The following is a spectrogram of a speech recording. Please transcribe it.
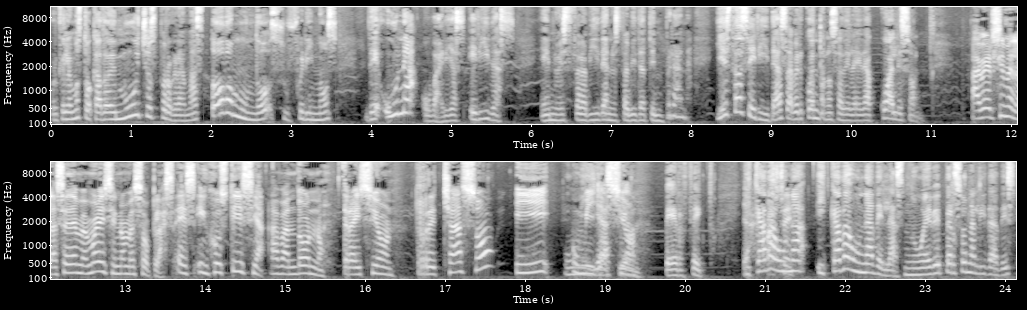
porque lo hemos tocado en muchos programas, todo mundo sufrimos de una o varias heridas en nuestra vida, en nuestra vida temprana. Y estas heridas, a ver, cuéntanos Adelaida, ¿cuáles son? A ver si me las sé de memoria y si no me soplas. Es injusticia, abandono, traición, rechazo y humillación. Perfecto. y cada una y cada una de las nueve personalidades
